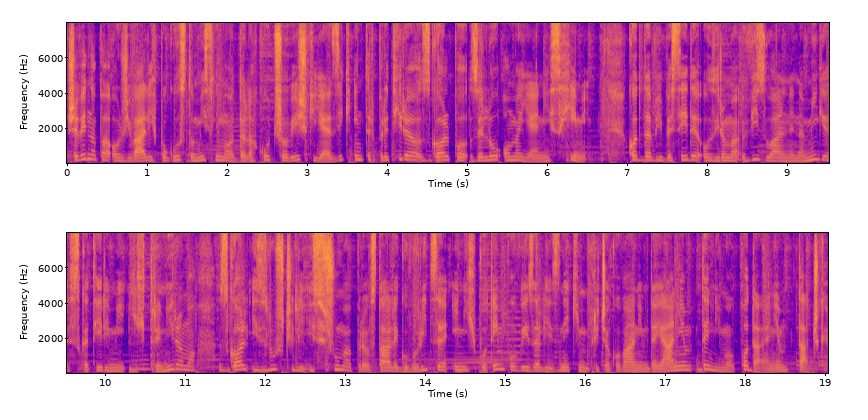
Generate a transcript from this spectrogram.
Še vedno pa o živalih pogosto mislimo, da lahko človeški jezik interpretirajo zgolj po zelo omejeni schemi. Kot da bi besede oziroma oziroma vizualne namige, s katerimi jih treniramo, zgolj izluščili iz šuma preostale govorice in jih potem povezali z nekim pričakovanim dejanjem, denimo podajanjem tačke.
